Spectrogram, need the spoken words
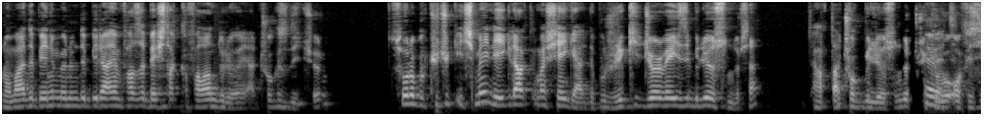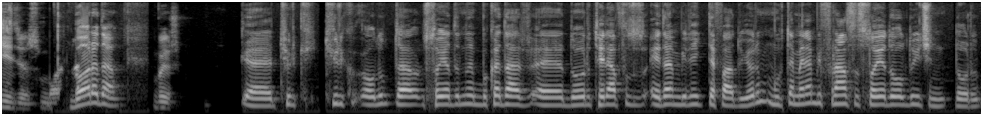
Normalde benim önümde bira en fazla 5 dakika falan duruyor yani. Çok hızlı içiyorum. Sonra bu küçük içmeyle ilgili aklıma şey geldi. Bu Ricky Gervais'i biliyorsundur sen. Hatta çok biliyorsundur çünkü Evet. bu ofisi izliyorsun bu arada. Bu arada Buyur. e, Türk Türk olup da soyadını bu kadar e, doğru telaffuz eden birini ilk defa duyuyorum. Muhtemelen bir Fransız soyadı olduğu için doğru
